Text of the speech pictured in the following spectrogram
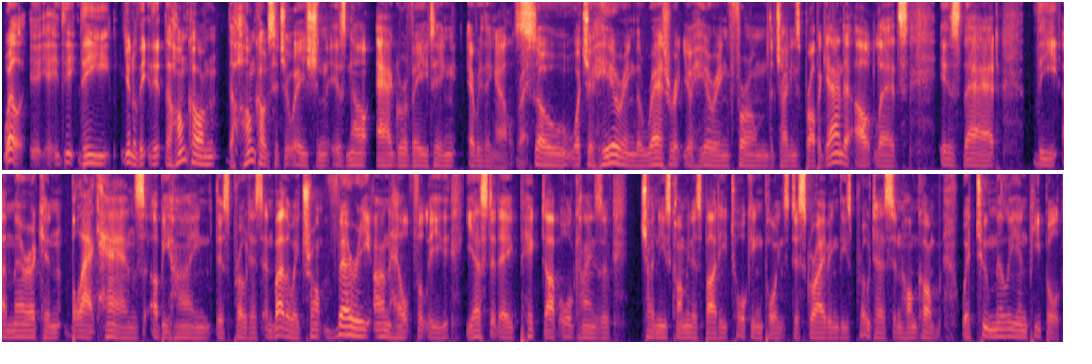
Well, the, the you know the, the Hong Kong the Hong Kong situation is now aggravating everything else. Right. So what you're hearing, the rhetoric you're hearing from the Chinese propaganda outlets is that the American black hands are behind this protest. And by the way, Trump very unhelpfully yesterday picked up all kinds of Chinese Communist Party talking points describing these protests in Hong Kong, where two million people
